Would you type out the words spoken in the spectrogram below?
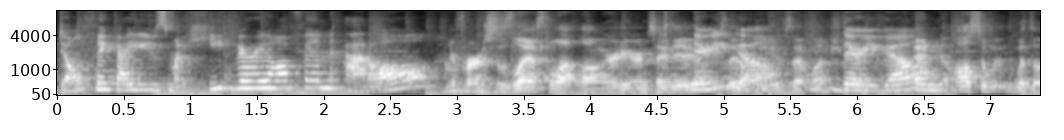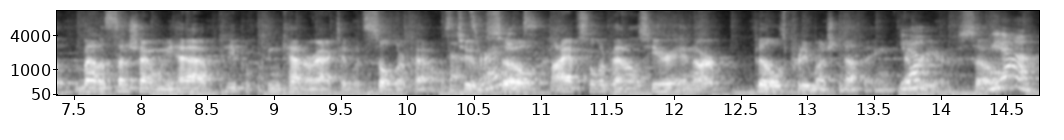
don't think I use my heat very often at all. Your furnaces last a lot longer here in San Diego. There you they don't go. use that much. There you go. And also with, with the amount of sunshine we have, people can counteract it with solar panels That's too. right. So I have solar panels here, and our bill is pretty much nothing Yeah. every year. So Yeah.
